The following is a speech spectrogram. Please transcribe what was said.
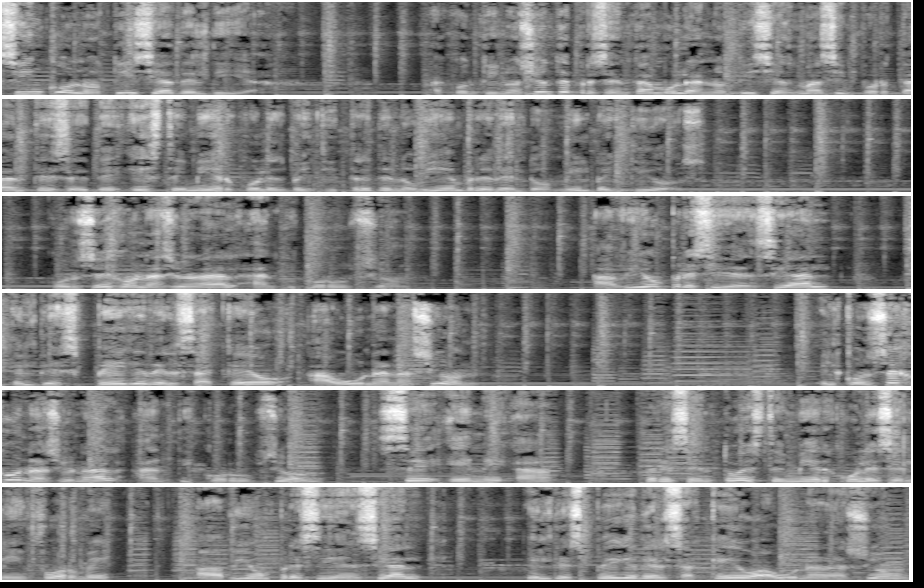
cinco noticias del día. A continuación te presentamos las noticias más importantes de este miércoles 23 de noviembre del 2022. Consejo Nacional Anticorrupción. Avión presidencial, el despegue del saqueo a una nación. El Consejo Nacional Anticorrupción, CNA, presentó este miércoles el informe Avión presidencial, el despegue del saqueo a una nación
